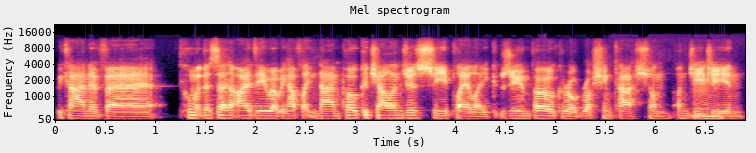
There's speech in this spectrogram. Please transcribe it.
we kind of uh, come with this idea where we have like nine poker challenges. So you play like Zoom poker or Rush & Cash on on GG mm. and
